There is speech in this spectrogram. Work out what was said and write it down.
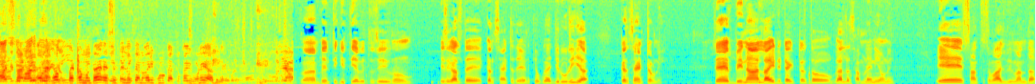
ਅੱਜ ਤੋਂ ਬਾਅਦ ਬੈਠਾ ਮੁੰਡਾ ਐਸਐਸਪੀ ਨੂੰ ਤਿੰਨ ਵਾਰੀ ਫੋਨ ਕਰ ਚੁੱਕਾ ਵੀ ਹੁਣੇ ਆ ਮੇਰੇ ਕੋਲੇ। ਬੇਨਤੀ ਕੀਤੀ ਹੈ ਵੀ ਤੁਸੀਂ ਉਹਨੂੰ ਇਸ ਗੱਲ ਤੇ ਕੰਸੈਂਟ ਦੇਣ ਕਿਉਂਕਿ ਇਹ ਜ਼ਰੂਰੀ ਆ ਕੰਸੈਂਟ ਹੋਣੀ। ਤੇ ਬਿਨਾ ਲਾਈ ਡਿਟੈਕਟਰ ਤੋਂ ਗੱਲ ਸਾਹਮਣੇ ਨਹੀਂ ਆਉਣੀ। ਇਹ ਸੰਤ ਸਮਾਜ ਵੀ ਮੰਨਦਾ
